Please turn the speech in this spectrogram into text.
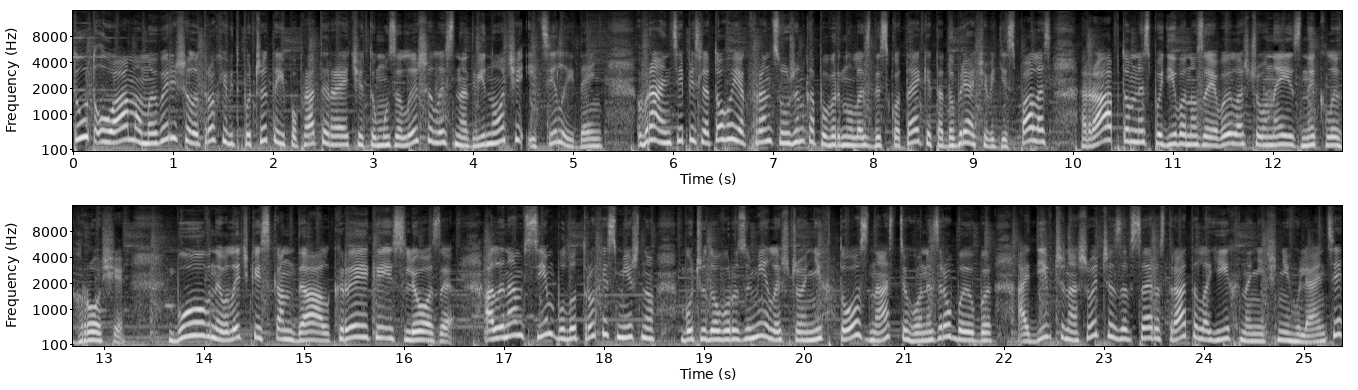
Тут у Ама ми вирішили трохи відпочити і попрати речі, тому залишились на дві ночі і цілий день. Вранці, після того як француженка повернулась з дискотеки та добряче відіспалась, раптом несподівано заявила, що у неї зникли гроші. Був невеличкий скандал, крики і сльози. Але нам всім було трохи смішно, бо чудово розуміли, що ніхто з нас цього не зробив би. А дівчина швидше за все розтратила їх на нічній гулянці,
